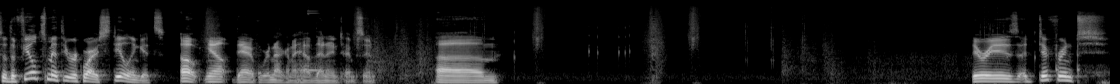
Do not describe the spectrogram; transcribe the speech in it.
So the field smithy requires steel ingots. Oh, yeah, we're not going to have that anytime soon. Um, there is a different...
